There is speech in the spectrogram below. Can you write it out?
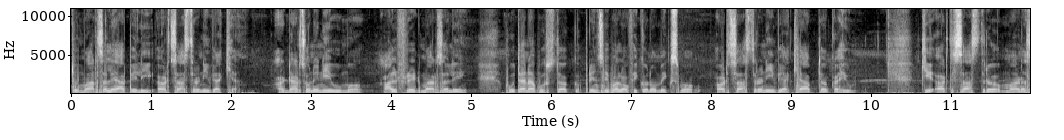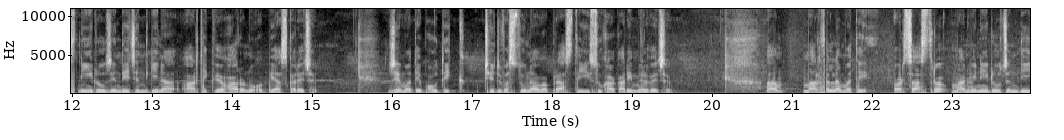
તો માર્શલે આપેલી અર્થશાસ્ત્રની વ્યાખ્યા અઢારસો ને નેવુંમાં આલ્ફ્રેડ માર્શલે પોતાના પુસ્તક પ્રિન્સિપલ ઓફ ઇકોનોમિક્સમાં અર્થશાસ્ત્રની વ્યાખ્યા આપતા કહ્યું કે અર્થશાસ્ત્ર માણસની રોજિંદી જિંદગીના આર્થિક વ્યવહારોનો અભ્યાસ કરે છે, જેમાં તે ભૌતિક ચીજવસ્તુના વપરાશથી સુખાકારી મેળવે છે. આમ માર્શલના મતે, અર્થશાસ્ત્ર માનવીની રોજિંદી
